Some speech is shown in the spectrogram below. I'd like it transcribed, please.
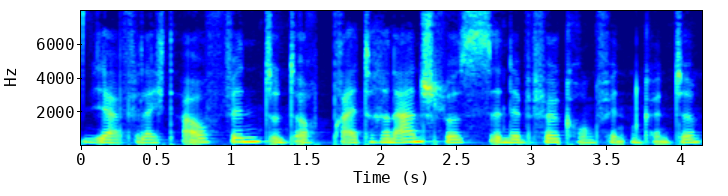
ja vielleicht Aufwind und auch breiteren Anschluss in der Bevölkerung finden könnte.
